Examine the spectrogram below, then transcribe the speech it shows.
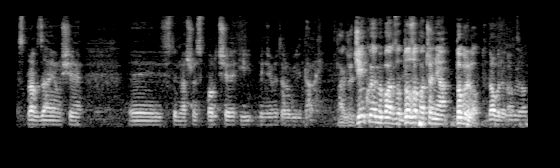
sprawdzają się yy, w tym naszym sporcie i będziemy to robili dalej. Także dziękujemy bardzo, do zobaczenia, dobry lot. Dobry. Dobry lot.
